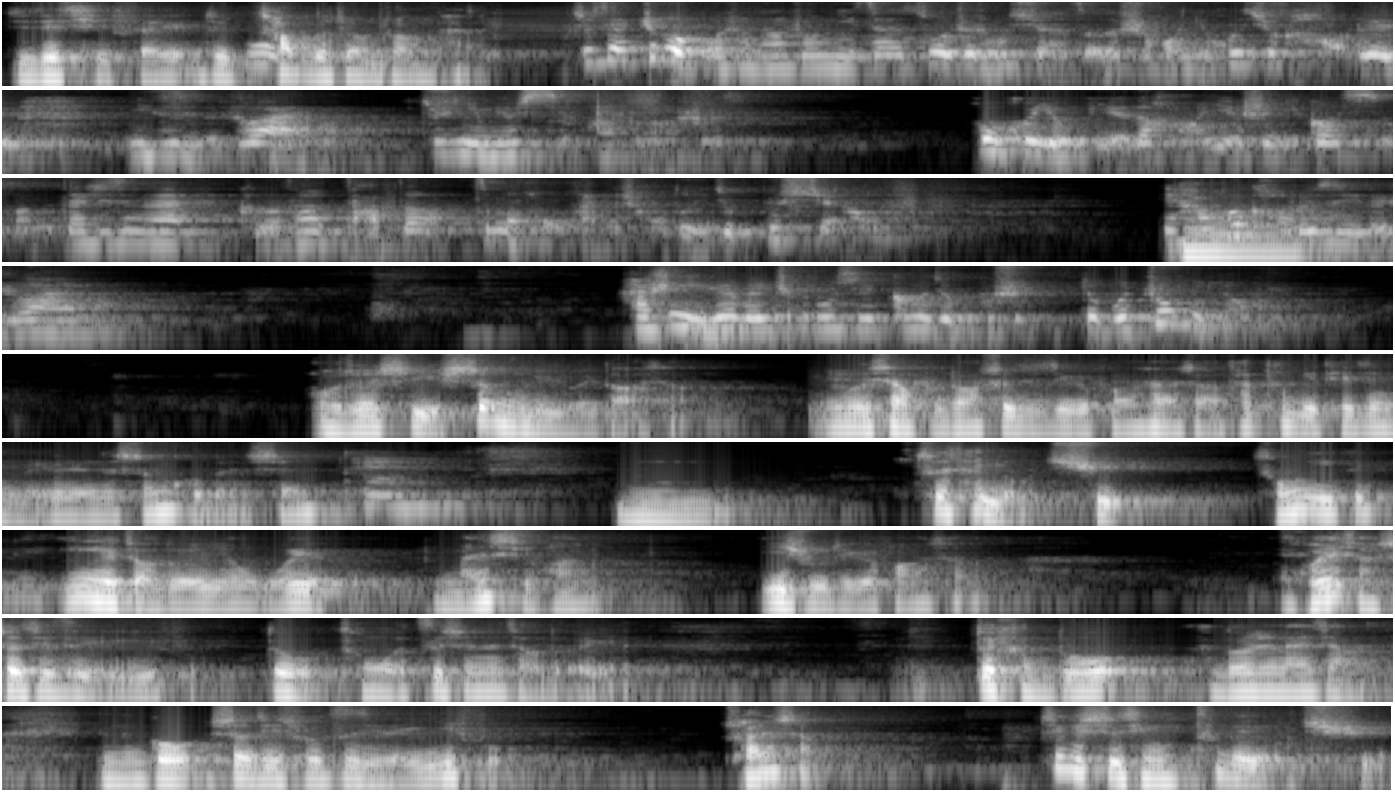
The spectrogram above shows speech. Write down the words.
直接起飞？就差不多这种状态。就在这个过程当中，你在做这种选择的时候，你会去考虑你自己的热爱吗？就是你有没有喜欢服装设计？会不会有别的行业是你更喜欢的，但是现在可能它达不到这么红海的程度，你就不选了？你还会考虑自己的热爱吗？还是你认为这个东西根本就不是就不重要？我觉得是以胜率为导向，因为像服装设计这个方向上，它特别贴近每个人的生活本身。嗯嗯，所以它有趣。从一个另一个角度而言，我也蛮喜欢艺术这个方向。我也想设计自己的衣服。对我，从我自身的角度而言，对很多很多人来讲，你能够设计出自己的衣服，穿上这个事情特别有趣。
